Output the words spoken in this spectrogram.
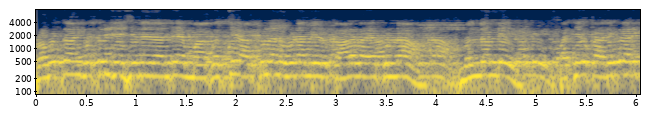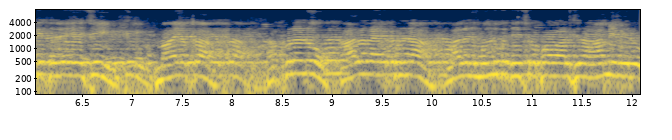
ప్రభుత్వానికి ఒత్తిడి చేసింది ఏంటంటే మాకు వచ్చే హక్కులను కూడా మీరు కాలరాయకుండా ముందుండి ప్రతి ఒక్క అధికారికి తెలియజేసి మా యొక్క హక్కులను కాలరాయకుండా వాళ్ళని ముందుకు తీసుకుపోవాల్సిన హామీ మీరు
